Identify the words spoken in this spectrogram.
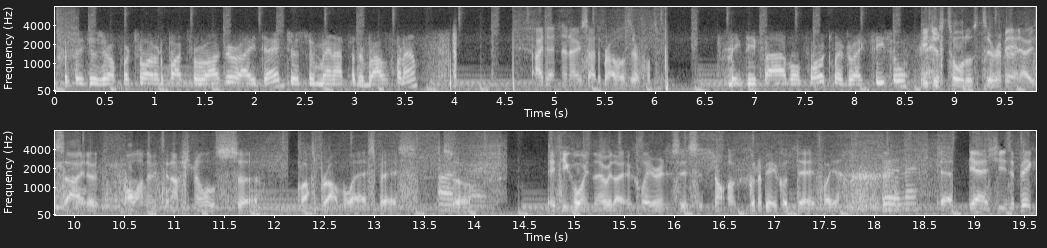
32042 auto departure, Roger. Ident, just remain outside the Bravo for now. Ident and outside the Bravo 042. Big D504, clear direct Cecil. He just told us to remain outside of Orlando International's uh, Class Bravo airspace. So Okay. If you go in there without a clearance, it's not going to be a good day for you. Really? Yeah, yeah. She's a big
